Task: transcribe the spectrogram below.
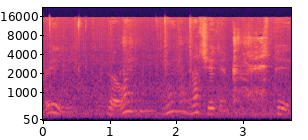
crazy. No, not chicken. It's pig.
